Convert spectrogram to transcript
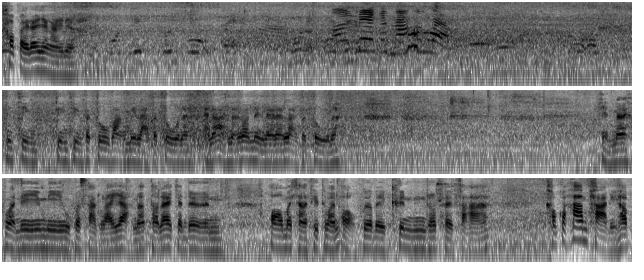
เข้าไปได้ยังไงเนี่ย แม่กันนะข้างหลัง จริงจริงประตูบางมีหลายประตูนะอันนั้นก็หนึ่งในหลายประตูนะ เห็นไหมวันนี้มีอุปสรรคหลายอย่างนะตอนแรกจะเดินอ้อมมาทางทิศตะวันออกเพื่อไปขึ้นรถไฟฟ้าเขาก็ห้ามผ่านอีกครับ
